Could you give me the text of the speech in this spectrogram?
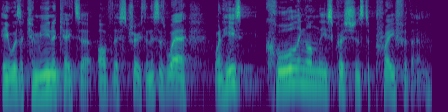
he was a communicator of this truth. And this is where, when he's calling on these Christians to pray for them,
